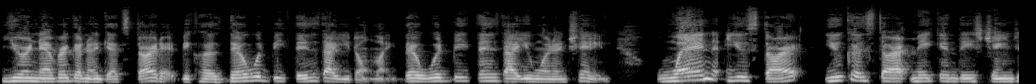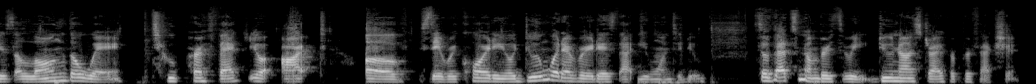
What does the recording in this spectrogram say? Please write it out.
you're never going to get started because there would be things that you don't like. There would be things that you want to change. When you start, you can start making these changes along the way to perfect your art of say recording or doing whatever it is that you want to do. So that's number three. Do not strive for perfection.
